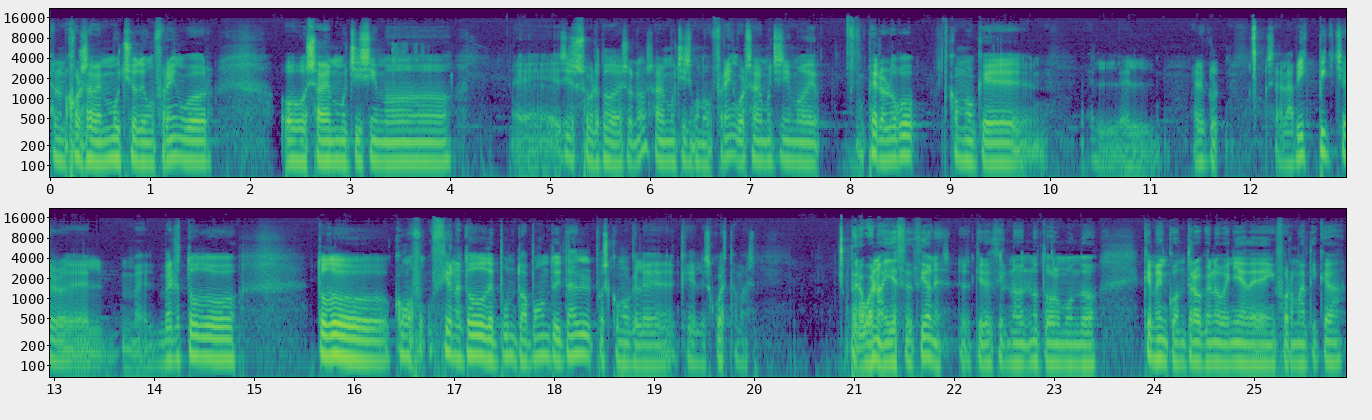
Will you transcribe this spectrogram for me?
a lo mejor saben mucho de un framework o saben muchísimo, eh, sobre todo eso, ¿no? Saben muchísimo de un framework, saben muchísimo de, pero luego como que el, o sea, la big picture, el, el ver todo todo, cómo funciona todo de punto a punto y tal, pues como que, le, que les cuesta más. Pero bueno, hay excepciones. Quiero decir, no, no, todo el mundo que me he encontrado que no venía de informática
